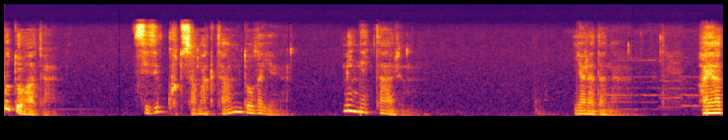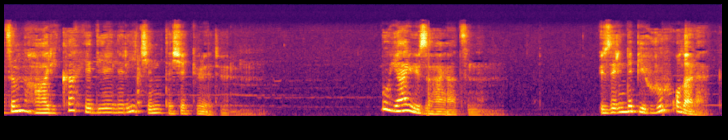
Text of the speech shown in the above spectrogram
Bu duada sizi kutsamaktan dolayı minnettarım. Yaradana, hayatın harika hediyeleri için teşekkür ediyorum. Bu yeryüzü hayatının üzerinde bir ruh olarak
